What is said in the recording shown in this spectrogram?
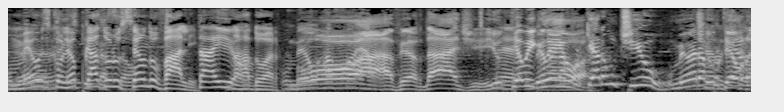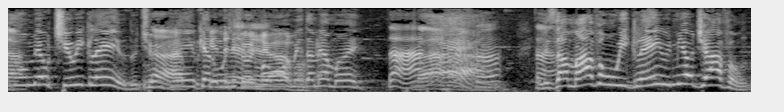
O meu escolheu por causa do Luciano do Vale, Tá aí, ó. narrador. O meu Boa, Rafael. verdade. E o É, teu O meu era Iglenho? porque era um tio. O meu era Tio porque teu, era né? do meu tio Iglenho. Do tio Não, Iglenho, que era o único homem da minha mãe. Tá, fechou. Tá. Eles amavam o Iglenho e me odiavam.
